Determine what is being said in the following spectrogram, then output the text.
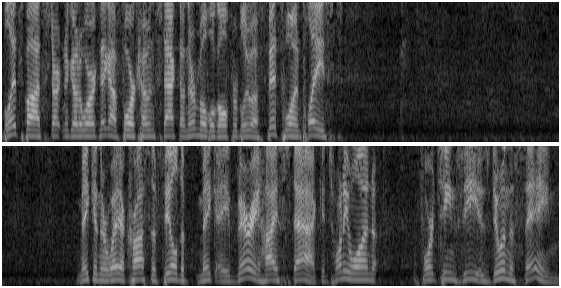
BlitzBotz starting to go to work. They got four cones stacked on their mobile goal for blue, a fifth one placed. Making their way across the field to make a very high stack. And 21 14Z is doing the same.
